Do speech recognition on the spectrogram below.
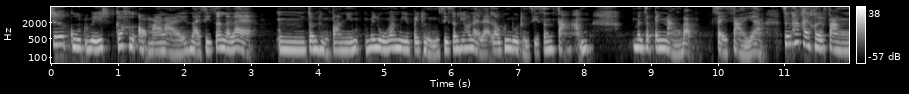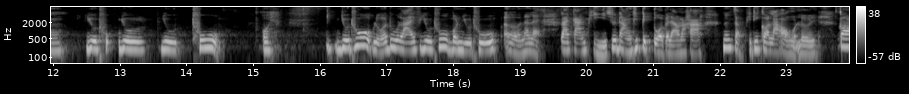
ชื่อ Good Witch ก็คือออกมาหลายหลายซีซันแล้วแหละ อืมจนถึงตอนนี้ไม่รู้ว่ามีไปถึงซีซันที่เท่าไหร่แล้ว เราเพิ่งดูถึงซีซันสามมันจะเป็นหนังแบบใสๆอะ ซึ่งถ้าใครเคยฟัง YouTube ยู YouTube โอ้ย YouTube หรือว่าดูไลฟ์ YouTube บน YouTube เออ นั่นแหละ รายการผีชื่อดังที่ปิดตัวไปแล้วนะคะ เนื่องจากพิธีกรลาออกหมดเลย ก็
